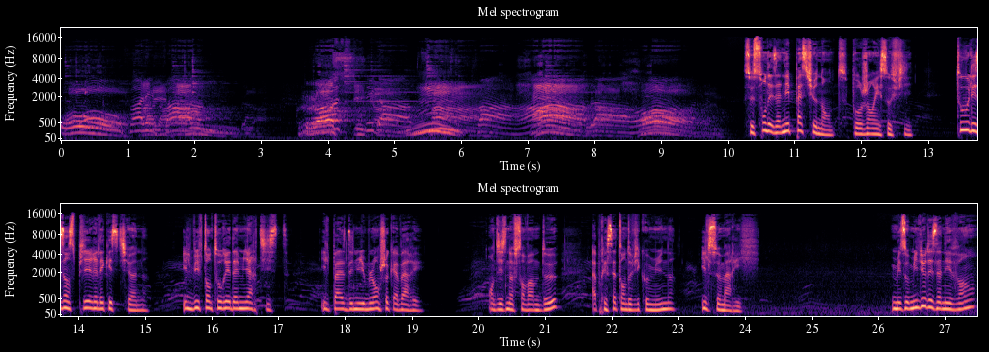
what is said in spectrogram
Oh, Ce sont des années passionnantes pour Jean et Sophie. Tout les inspire et les questionne. Ils vivent entourés d'amis artistes. Ils passent des nuits blanches au cabaret. En 1922, après sept ans de vie commune, ils se marient. Mais au milieu des années 20,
